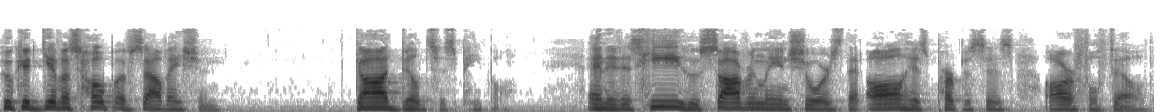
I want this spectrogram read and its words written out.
who could give us hope of salvation. God builds his people, and it is he who sovereignly ensures that all his purposes are fulfilled.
